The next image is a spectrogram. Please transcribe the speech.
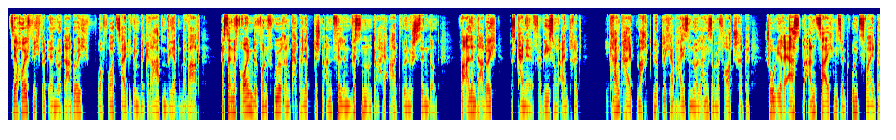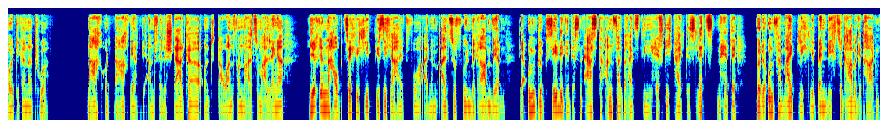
Sehr häufig wird er nur dadurch vor vorzeitigem Begrabenwerden bewahrt, dass seine Freunde von früheren kataleptischen Anfällen wissen und daher argwöhnisch sind und vor allem dadurch, dass keine Verwesung eintritt. Die Krankheit macht glücklicherweise nur langsame Fortschritte, schon ihre ersten Anzeichen sind unzweideutiger Natur. Nach und nach werden die Anfälle stärker und dauern von Mal zu Mal länger. Hierin hauptsächlich liegt die Sicherheit vor einem allzu frühen Begrabenwerden. Der Unglückselige, dessen erster Anfall bereits die Heftigkeit des letzten hätte, würde unvermeidlich lebendig zu Grabe getragen.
